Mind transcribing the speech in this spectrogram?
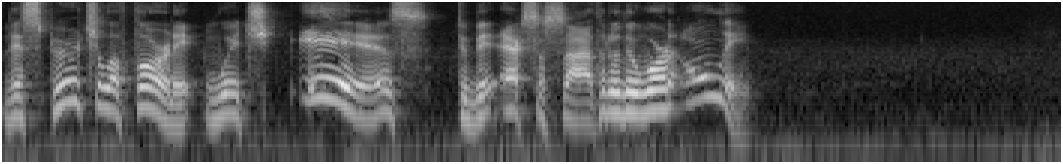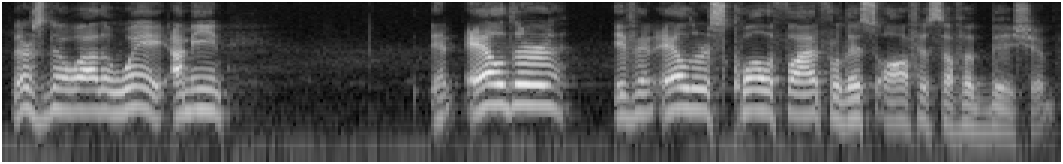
the spiritual authority, which is to be exercised through the word only. There's no other way. I mean, an elder if an elder is qualified for this office of a bishop,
